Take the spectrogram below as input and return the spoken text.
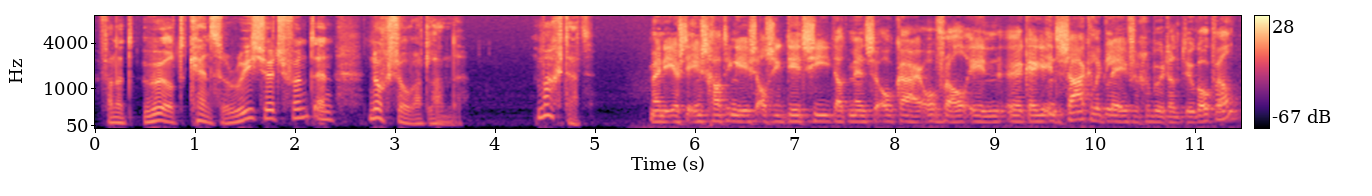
van het World Cancer Research Fund en nog zo wat landen. Mag dat? Mijn eerste inschatting is, als ik dit zie, dat mensen elkaar overal in... eh, kijk, in het zakelijk leven gebeurt dat natuurlijk ook wel.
